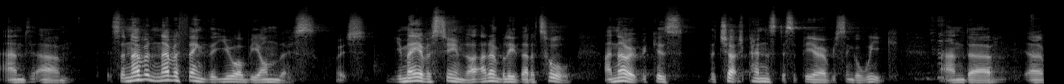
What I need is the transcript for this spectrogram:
And um, so never, never think that you are beyond this, which you may have assumed. I, I don't believe that at all. I know it because the church pens disappear every single week. And uh, uh,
